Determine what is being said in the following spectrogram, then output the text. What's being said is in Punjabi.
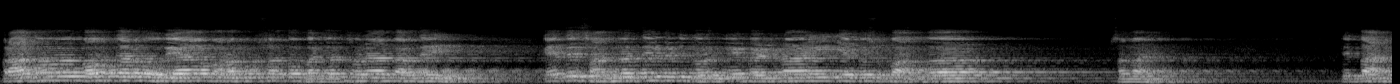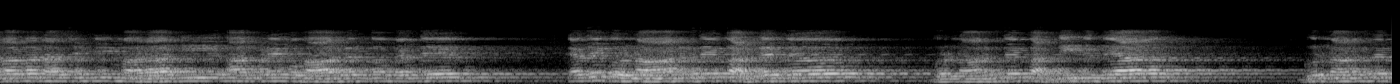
ਪ੍ਰਾਤਮ ਬਹੁਤ ਚਿਰ ਹੋ ਗਿਆ, ਮਹਾਪੁਰਸ਼ਾਂ ਤੋਂ ਬਚਨ ਸੁਣਿਆ ਕਰਦੇ ਕਹਿੰਦੇ ਸੰਗਤ ਦੇ ਵਿੱਚ ਜੁੜ ਕੇ ਬੈਠਣਾ ਹੀ ਇੱਕ ਸੁਭਾਗ ਸਮਾਂ ਹੈ। ਤੇ ਧੰਨ ਬਾਬਾ ਨਾਨਕ ਸਿੰਘ ਜੀ ਮਹਾਰਾਜ ਜੀ ਆਪਣੇ ਮੁਹਾਰ ਵਿੱਚ ਤੋਂ ਕਹਿੰਦੇ ਕਹਿੰਦੇ ਗੁਰੂ ਨਾਨਕ ਦੇ ਘਰ ਵਿੱਚ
